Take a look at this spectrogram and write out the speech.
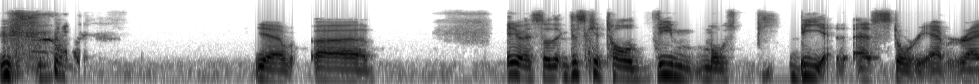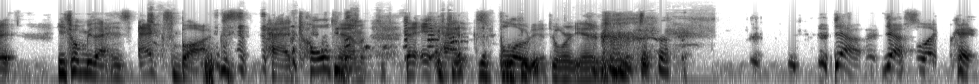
yeah. Uh, anyway, so th- this kid told the most BS story ever, right? He told me that his Xbox had told him that it had exploded. Story ever. yeah, yeah. So like, okay.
